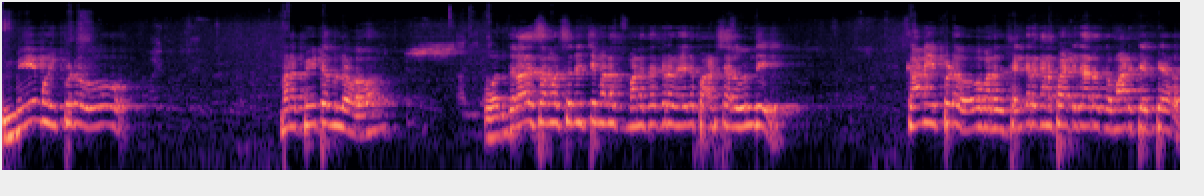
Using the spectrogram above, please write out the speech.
మేము ఇప్పుడు మన పీఠంలో వందలాది సంవత్సరం నుంచి మనకు మన దగ్గర వేద పాఠశాల ఉంది. కానీ ఇప్పుడు మన శంకర గణపాటి గారు ఒక మాట చెప్పారు.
